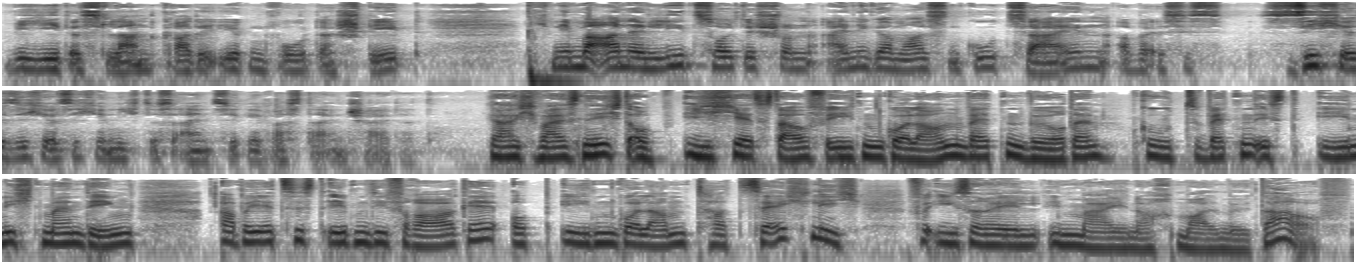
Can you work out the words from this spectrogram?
wie jedes Land gerade irgendwo da steht. Ich nehme an, ein Lied sollte schon einigermaßen gut sein, aber es ist sicher, sicher, sicher nicht das Einzige, was da entscheidet. Ja, ich weiß nicht, ob ich jetzt auf Eden Golan wetten würde. Gut, wetten ist eh nicht mein Ding. Aber jetzt ist eben die Frage, ob Eden Golan tatsächlich für Israel im Mai nach Malmö darf.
